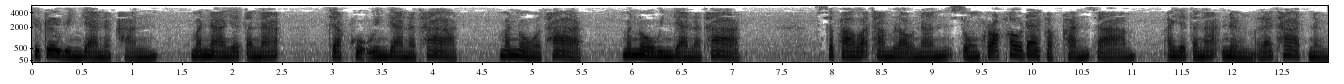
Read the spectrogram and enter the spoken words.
ยุทธ์ด้วยวิญญาณขันมนายตนะจักขวิญญาณธาตุมโนธาตุมโนวิญญาณธาตุสภาวธรรมเหล่านั้นสงเคราะห์เข้าได้กับขันธ์สามอายตนะหนึ่งและธาตุหนึ่ง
